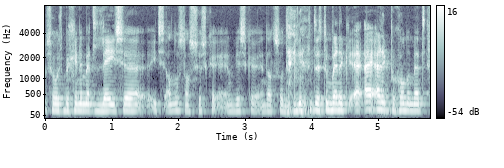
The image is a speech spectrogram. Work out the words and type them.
zo eens beginnen met lezen, iets anders dan Suske en Wiske en dat soort dingen. Dus toen ben ik e-, eigenlijk begonnen met,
